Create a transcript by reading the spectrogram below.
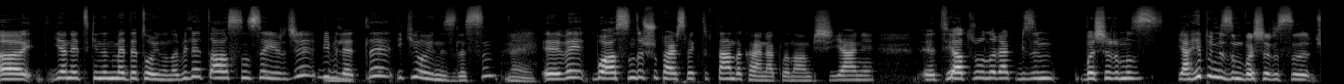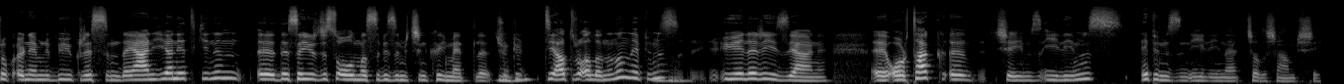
e, yan etkinin medet oyununa bilet alsın seyirci. Bir biletle iki oyun izlesin. Evet. E, ve bu aslında şu perspektiften de kaynaklanan bir şey. Yani e, tiyatro olarak bizim başarımız ya hepimizin başarısı çok önemli büyük resimde. Yani yan etkinin e, de seyircisi olması bizim için kıymetli. Çünkü tiyatro alanının hepimiz üyeleriyiz yani. E, ortak e, şeyimiz, iyiliğimiz hepimizin iyiliğine çalışan bir şey.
